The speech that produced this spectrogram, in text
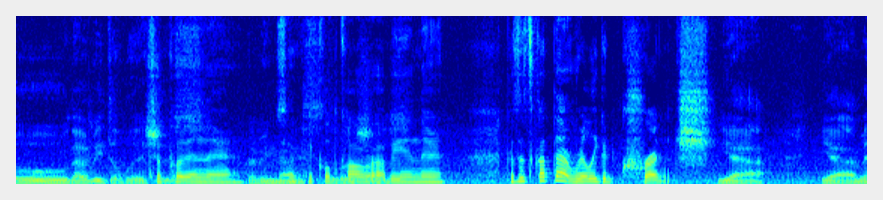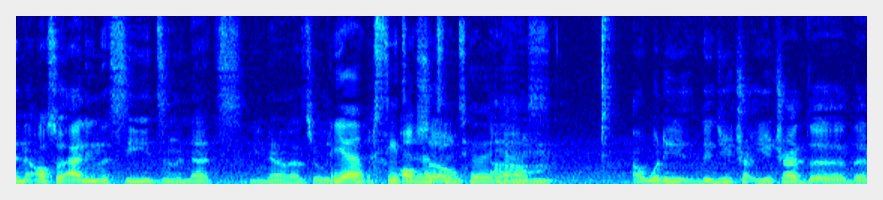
Ooh, that would be delicious. to put in there. That'd be nice. some pickled delicious. kohlrabi in there, because it's got that really good crunch. Yeah, yeah. I mean, also adding the seeds and the nuts. You know, that's really good. Yeah, seeds and Also, nuts into it. Yes. um, uh, what do you did you try? You tried the the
